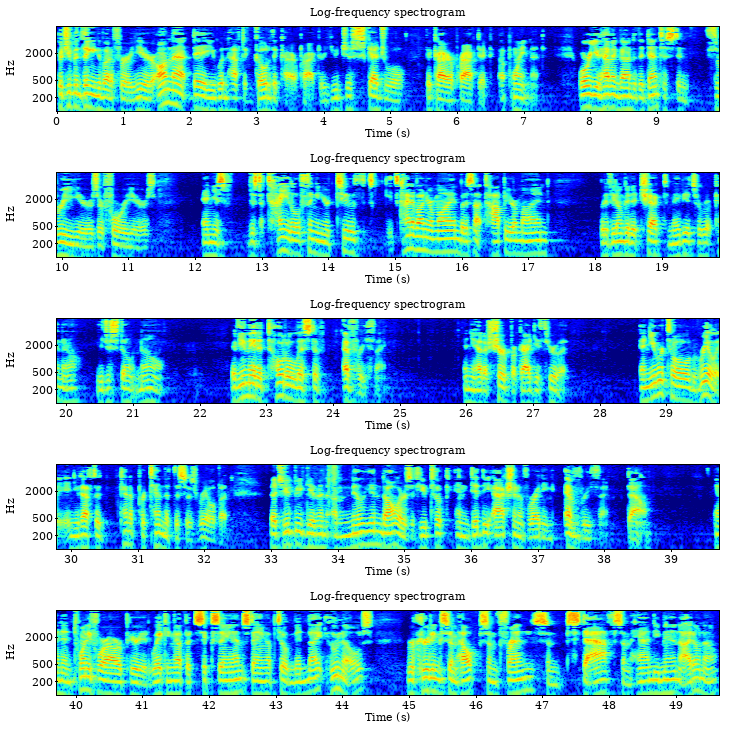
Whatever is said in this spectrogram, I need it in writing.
but you've been thinking about it for a year, on that day you wouldn't have to go to the chiropractor. You just schedule the chiropractic appointment. Or you haven't gone to the dentist in three years or four years, and you just a tiny little thing in your tooth. It's, it's kind of on your mind, but it's not top of your mind. But if you don't get it checked, maybe it's a root canal. You just don't know. If you made a total list of everything and you had a Sherpa guide you through it, and you were told really, and you'd have to kind of pretend that this is real, but that you'd be given a million dollars if you took and did the action of writing everything down. And in 24 hour period, waking up at 6 a.m., staying up till midnight, who knows? Recruiting some help, some friends, some staff, some handymen, I don't know,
